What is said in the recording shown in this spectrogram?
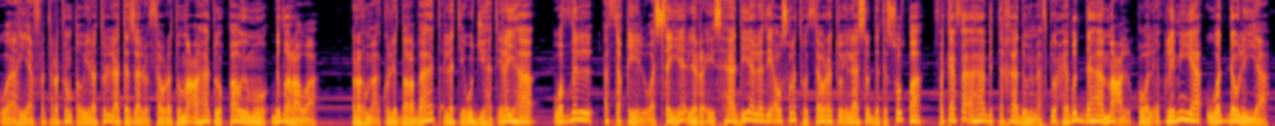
وهي فترة طويلة لا تزال الثورة معها تقاوم بضراوة رغم كل الضربات التي وجهت إليها والظل الثقيل والسيء للرئيس هادي الذي أوصلته الثورة إلى سدة السلطة فكافأها بالتخادم المفتوح ضدها مع القوى الإقليمية والدولية.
